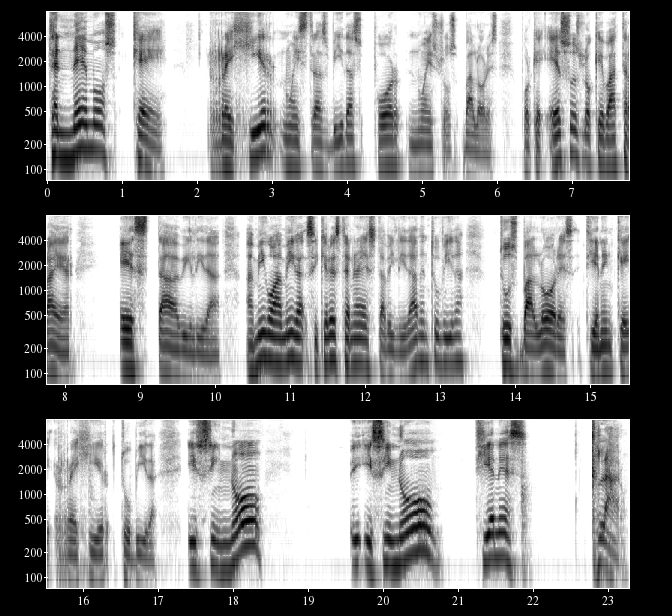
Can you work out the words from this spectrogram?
tenemos que regir nuestras vidas por nuestros valores, porque eso es lo que va a traer estabilidad. Amigo, amiga, si quieres tener estabilidad en tu vida, tus valores tienen que regir tu vida. Y si no, y, si no tienes claro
